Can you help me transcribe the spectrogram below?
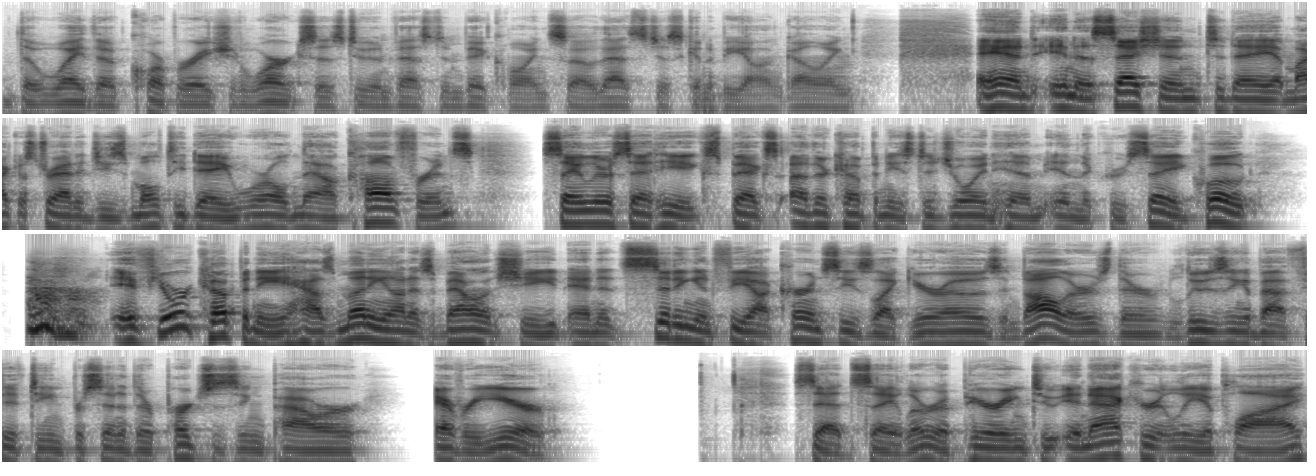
the way the corporation works is to invest in Bitcoin. So that's just going to be ongoing. And in a session today at MicroStrategy's multi day World Now conference, Saylor said he expects other companies to join him in the crusade. Quote, if your company has money on its balance sheet and it's sitting in fiat currencies like euros and dollars, they're losing about 15% of their purchasing power every year. Said Saylor, appearing to inaccurately apply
